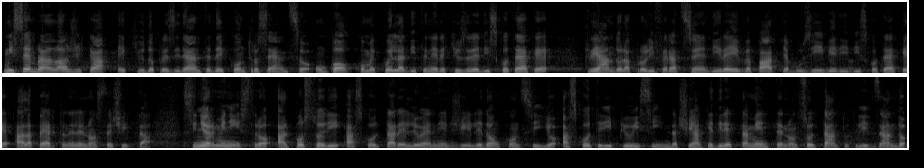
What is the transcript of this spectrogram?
Mi sembra la logica, e chiudo Presidente, del controsenso, un po' come quella di tenere chiuse le discoteche creando la proliferazione di rave party abusivi e di discoteche all'aperto nelle nostre città. Signor Ministro, al posto di ascoltare le ONG, le do un consiglio, ascolti di più i sindaci, anche direttamente, non soltanto utilizzando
